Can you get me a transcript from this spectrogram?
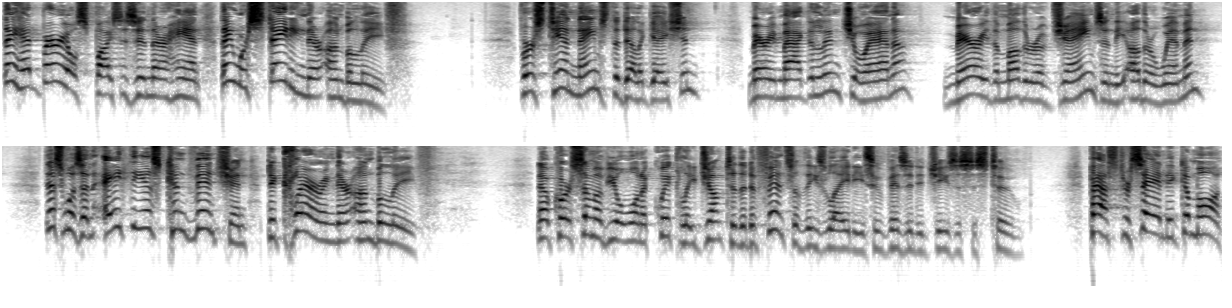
They had burial spices in their hand. They were stating their unbelief. Verse 10 names the delegation Mary Magdalene, Joanna, Mary, the mother of James, and the other women. This was an atheist convention declaring their unbelief. Now, of course, some of you will want to quickly jump to the defense of these ladies who visited Jesus' tomb. Pastor Sandy, come on.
